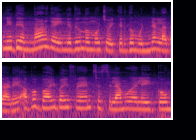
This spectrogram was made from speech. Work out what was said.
ഇനി ഇത് എന്നാണ് കഴിഞ്ഞത് എന്നൊന്നും ചോദിക്കരുത് മുന്നുള്ളതാണ് അപ്പോൾ ബൈ ബൈ ഫ്രണ്ട്സ് അസ്സലാമു അലൈക്കും.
